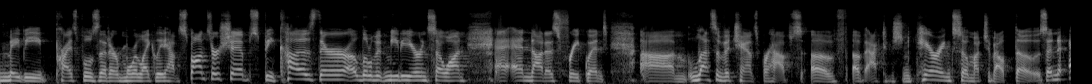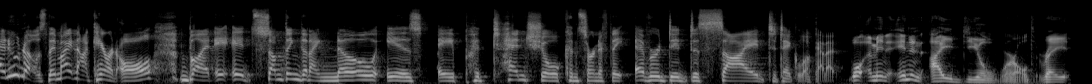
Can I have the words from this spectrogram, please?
maybe prize pools that are more likely to have sponsorships because they're a little bit meatier and so on and not as frequent um, less of a chance perhaps of of activision caring so much about those. And and who knows? They might not care at all but it, it's something that i know is a potential concern if they ever did decide to take a look at it. Well i mean in an ideal world right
